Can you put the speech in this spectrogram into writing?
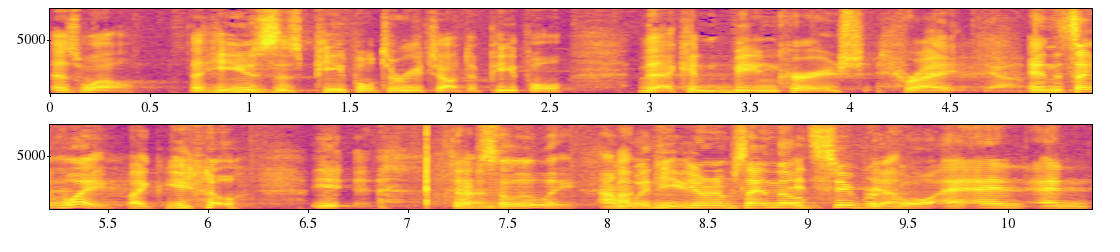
as well that he uses people to reach out to people that can be encouraged, right? Yeah. In the same way, like you know. Absolutely, I'm, I'm with you. You know what I'm saying, though? It's super yeah. cool, and, and and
